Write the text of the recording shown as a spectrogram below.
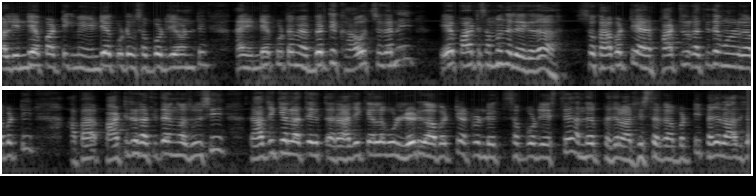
వాళ్ళు ఇండియా పార్టీకి మేము ఇండియా కూటమి సపోర్ట్ చేయమంటే ఆయన ఇండియా కూటమి అభ్యర్థి కావచ్చు కానీ ఏ పార్టీ సంబంధం లేదు కదా. సో కాబట్టి ఆయన పార్టీలకు అతీతంగా ఉన్నాడు కాబట్టి ఆ పా- పార్టీలకు అతీతంగా చూసి రాజకీయాలు అతీత రాజకీయాల్లో కూడా లేడు కాబట్టి అటువంటి వ్యక్తి సపోర్ట్ చేస్తే అందరు ప్రజలు ఆశిస్తారు కాబట్టి ప్రజలు ఆశ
